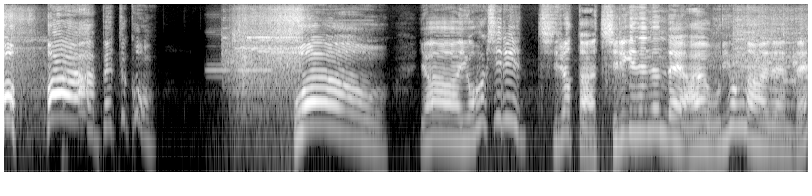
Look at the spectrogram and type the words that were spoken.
어! 아! 배트콩! 와우! 야, 이거 확실히 지렸다. 지리긴 했는데, 아, 우리 형 나와야 되는데?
